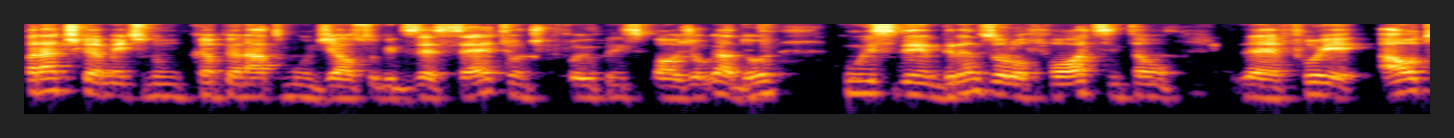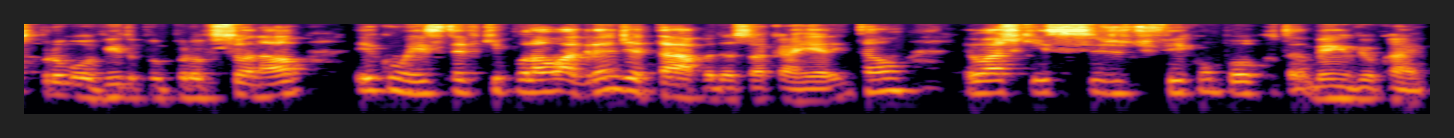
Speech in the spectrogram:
praticamente num campeonato mundial sub-17, onde foi o principal jogador, com isso dentro grandes holofotes, então é, foi autopromovido para o profissional e com isso teve que pular uma grande etapa da sua carreira. Então, eu acho que isso se justifica um pouco também, viu, Caio?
